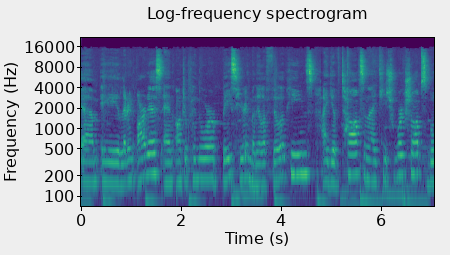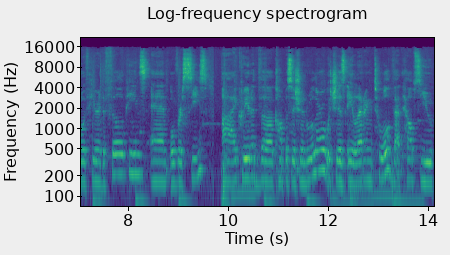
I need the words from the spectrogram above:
am a lettering artist and entrepreneur based here in Manila, Philippines. I give talks and I teach workshops both here in the Philippines and overseas. I created the composition ruler, which is a lettering tool that helps you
